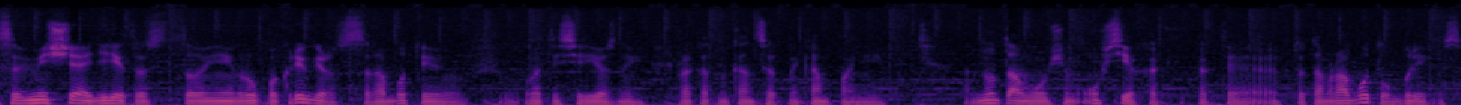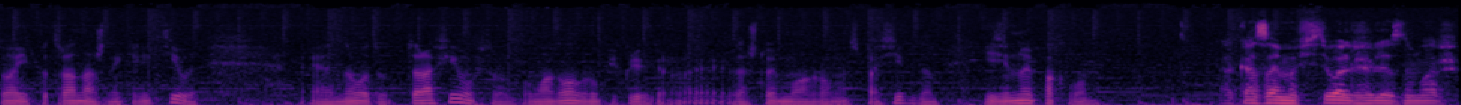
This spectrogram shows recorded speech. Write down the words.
Совмещая директорствование группы Крюгер с работой в этой серьезной прокатно-концертной компании. Ну, там, в общем, у всех, как- как-то, кто там работал, были свои патронажные коллективы. Э, но вот Трофимов помогал группе Крюгер, э, за что ему огромное спасибо там, и земной поклон. А касаемо фестиваля «Железный марш»,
